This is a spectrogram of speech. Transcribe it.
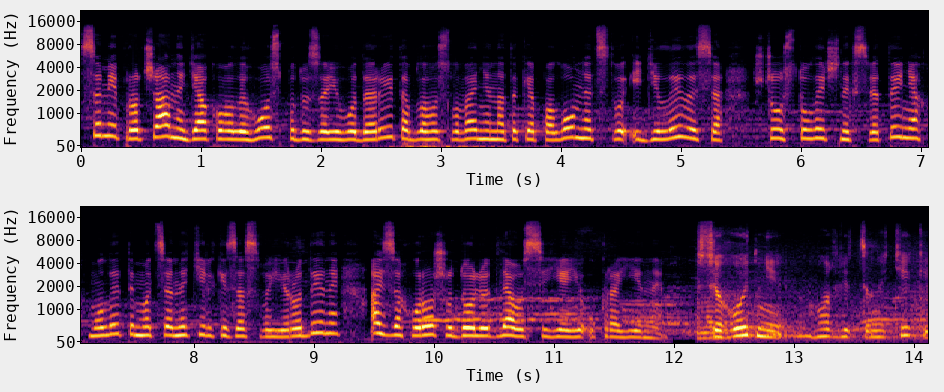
Самі прочани дякували Господу за його дари та благословення на таке паломництво і ділилися, що у столичних святинях молитимуться не тільки за свої родини, а й за хорошу долю для усієї України. Сьогодні моляться не тільки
